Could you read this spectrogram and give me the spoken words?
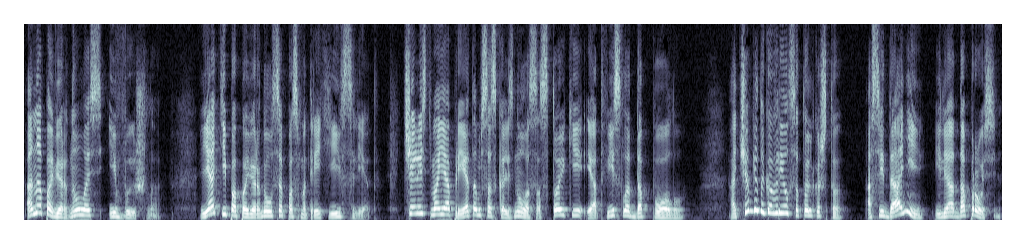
Она повернулась и вышла. Я типа повернулся посмотреть ей вслед. Челюсть моя при этом соскользнула со стойки и отвисла до полу. О чем я договорился только что? О свидании или о допросе?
